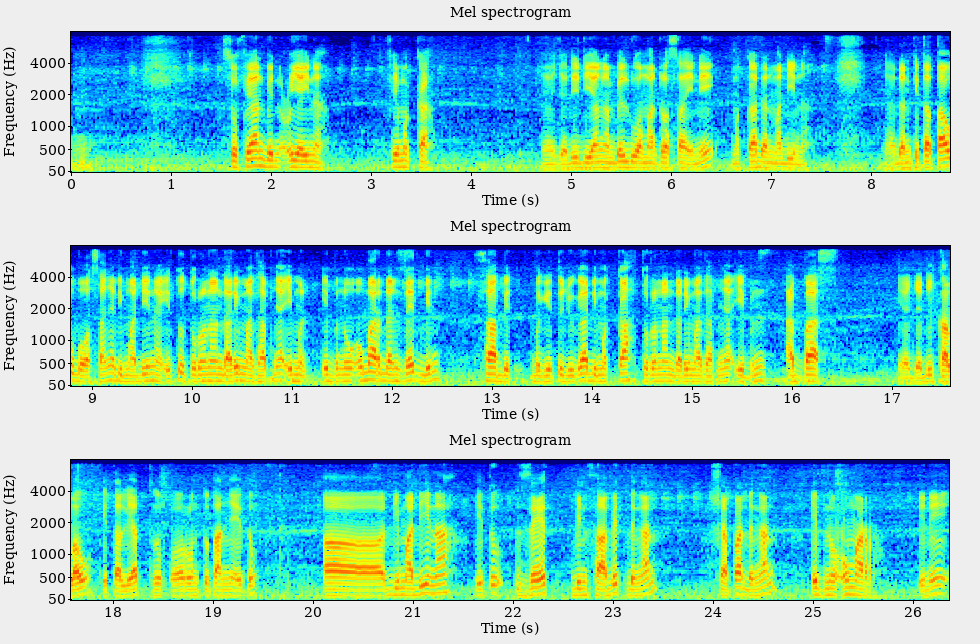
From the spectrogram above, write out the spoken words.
Hmm. Sufyan bin Uyainah di Mekah. Ya, jadi dia ngambil dua madrasah ini, Mekah dan Madinah. Ya, dan kita tahu bahwasanya di Madinah itu turunan dari madhabnya Ibnu Umar dan Zaid bin Sabit. Begitu juga di Mekah turunan dari madhabnya Ibn Abbas. Ya, jadi kalau kita lihat runtutannya itu uh, di Madinah itu Zaid bin Sabit dengan siapa dengan Ibnu Umar ini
